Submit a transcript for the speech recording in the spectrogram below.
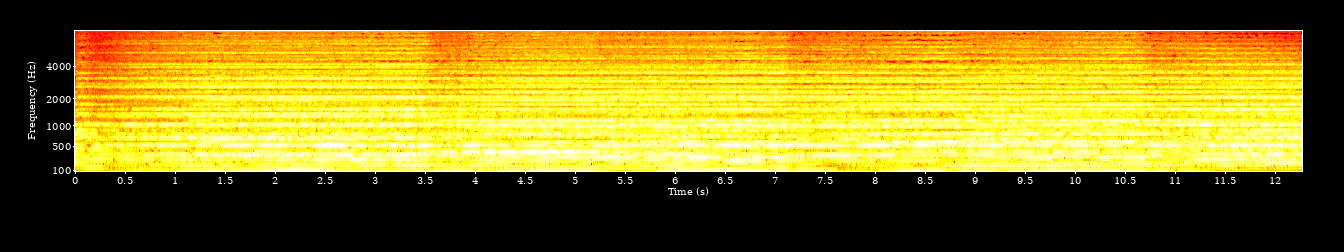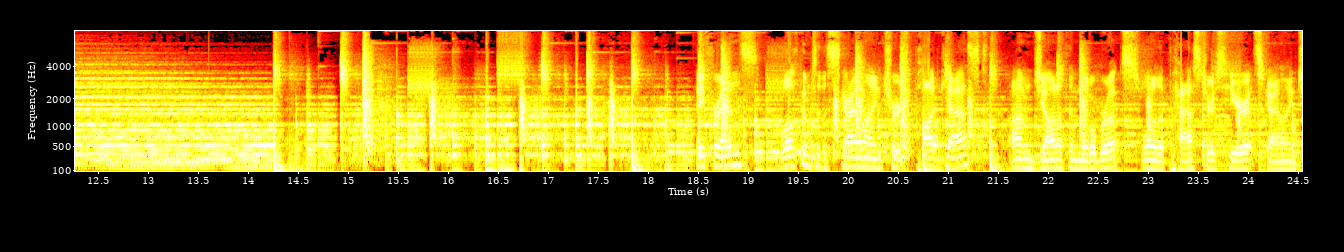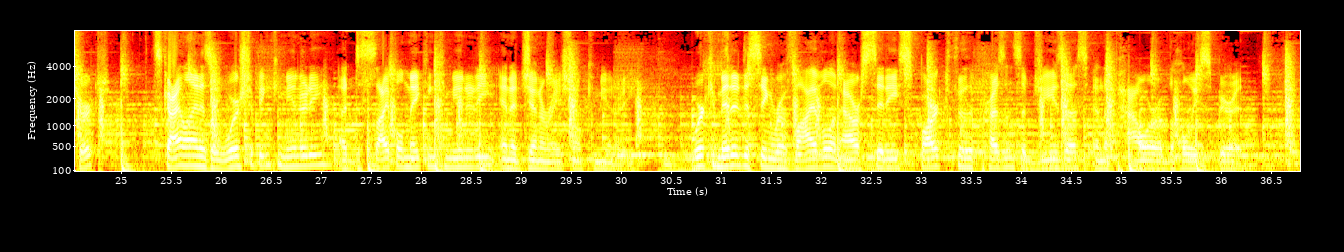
Hey, friends, welcome to the Skyline Church podcast. I'm Jonathan Middlebrooks, one of the pastors here at Skyline Church. Skyline is a worshiping community, a disciple making community, and a generational community. We're committed to seeing revival in our city sparked through the presence of Jesus and the power of the Holy Spirit.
